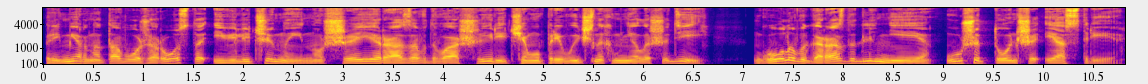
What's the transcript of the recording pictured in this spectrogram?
Примерно того же роста и величины, но шеи раза в два шире, чем у привычных мне лошадей. Головы гораздо длиннее, уши тоньше и острее.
